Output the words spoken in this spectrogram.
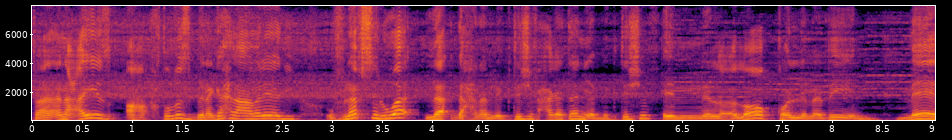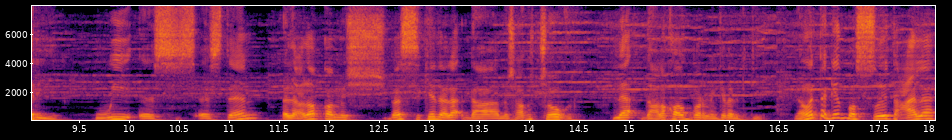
فأنا عايز أحتفظ بنجاح العملية دي وفي نفس الوقت لا ده إحنا بنكتشف حاجة تانية. بنكتشف إن العلاقة اللي ما بين ماري وستان العلاقة مش بس كده لا ده مش علاقة شغل لا ده علاقة أكبر من كده بكتير. لو أنت جيت بصيت على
